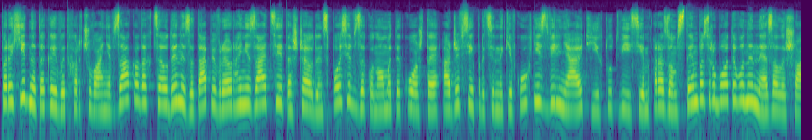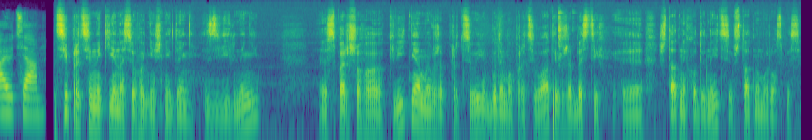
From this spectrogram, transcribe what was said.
Перехід на такий вид харчування в закладах це один із етапів реорганізації та ще один спосіб зекономити кошти, адже всіх працівників кухні звільняють їх тут вісім. Разом з тим без роботи вони не залишаються. Ці працівники на сьогоднішній день звільнені. З 1 квітня ми вже працюємо, будемо працювати вже без цих е, штатних одиниць в штатному розписі.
